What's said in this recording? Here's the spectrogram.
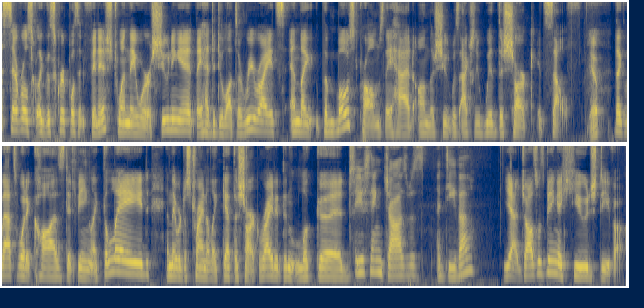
several like the script wasn't finished when they were shooting it. They had to do lots of rewrites and like the most problems they had on the shoot was actually with the shark itself. Yep. Like that's what it caused it being like delayed and they were just trying to like get the shark right. It didn't look good. Are you saying Jaws was a diva? Yeah, Jaws was being a huge diva.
